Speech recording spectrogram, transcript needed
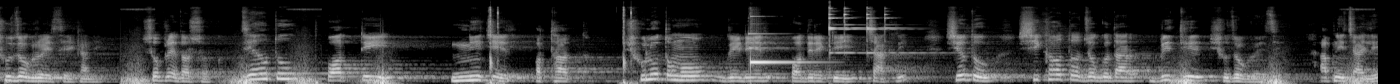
সুযোগ রয়েছে এখানে। সুপ্রিয় দর্শক, যেহেতু পদটি নিচের অর্থাৎ ষোলোতম গ্রেডের পদের একটি চাকরি, সেহেতু শিক্ষাগত যোগ্যতার বৃদ্ধির সুযোগ রয়েছে। আপনি চাইলে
